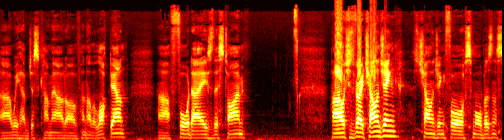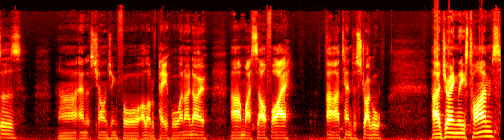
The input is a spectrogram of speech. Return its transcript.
uh, we have just come out of another lockdown, uh, four days this time, uh, which is very challenging. It's challenging for small businesses uh, and it's challenging for a lot of people. And I know myself, I tend to struggle uh, during these times,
